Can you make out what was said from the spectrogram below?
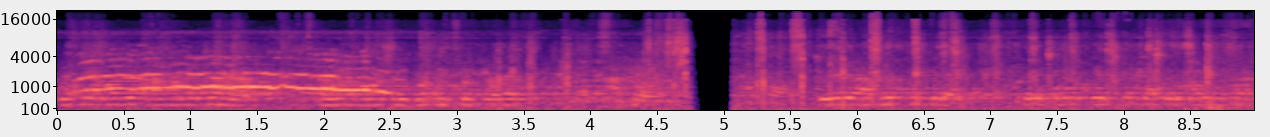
যেটি আমাদের আগামী দিনে এবং আমাদের ভবিষ্যতের আসন এই আসন থেকে এই মুহূর্তে তাদের ভবিষ্যৎ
